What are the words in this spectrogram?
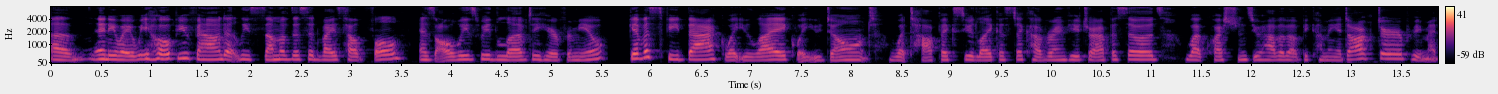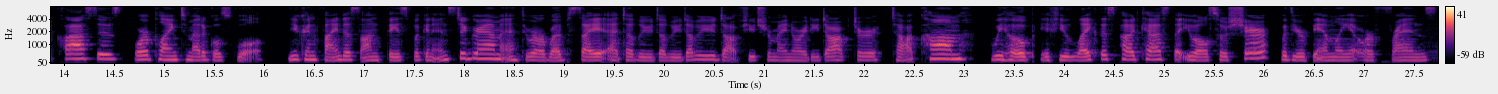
Um, anyway, we hope you found at least some of this advice helpful. As always, we'd love to hear from you. Give us feedback what you like, what you don't, what topics you'd like us to cover in future episodes, what questions you have about becoming a doctor, pre med classes, or applying to medical school. You can find us on Facebook and Instagram and through our website at www.futureminoritydoctor.com. We hope if you like this podcast that you also share with your family or friends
